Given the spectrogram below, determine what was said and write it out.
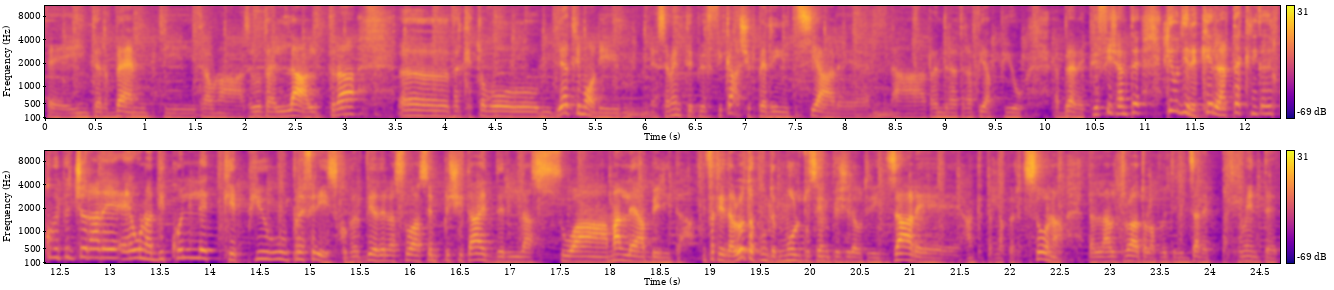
e interventi tra una seduta e l'altra, eh, perché trovo gli altri modi estremamente più efficaci per iniziare a rendere la terapia più breve e più efficiente, devo dire che la tecnica del come peggiorare è una di quelle che più preferisco per via della sua semplicità e della sua malleabilità. Infatti dall'altro punto è molto semplice da utilizzare anche per la persona, dall'altro lato la puoi utilizzare praticamente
